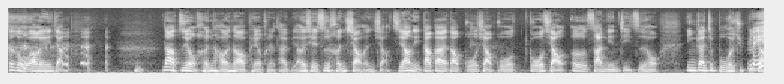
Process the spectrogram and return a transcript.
这个我要跟你讲，那只有很好很好的朋友可能才比，而且是很小很小，只要你大概到国小国国小二三年级之后，应该就不会去比。没有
